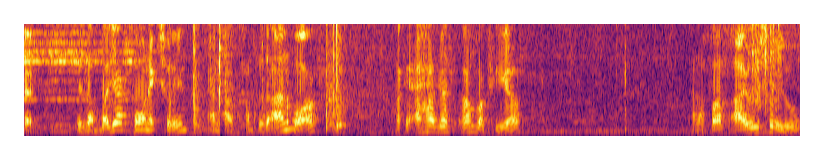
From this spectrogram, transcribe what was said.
uh, is a budget phone actually and I'll come to the unbox. Okay I have just unboxed here. And first I will show you.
